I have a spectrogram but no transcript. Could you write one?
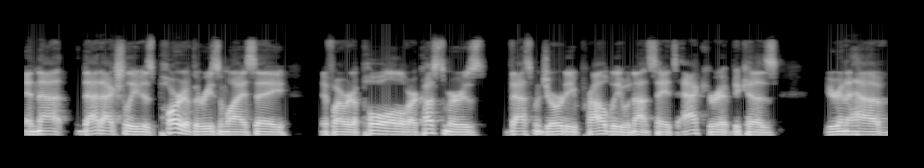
And that that actually is part of the reason why i say if i were to poll all of our customers vast majority probably would not say it's accurate because you're going to have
